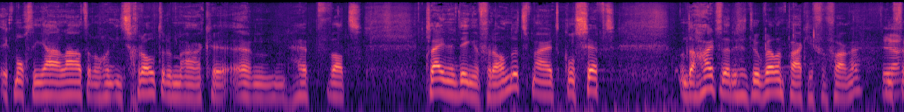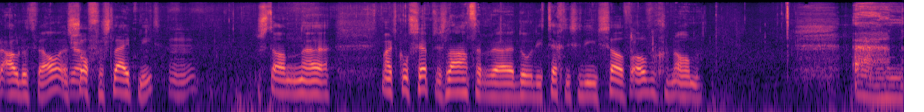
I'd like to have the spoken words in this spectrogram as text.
ik mocht een jaar later nog een iets grotere maken en heb wat kleine dingen veranderd. Maar het concept, want de hardware is natuurlijk wel een paar keer vervangen. Die Ja. veroudert wel en Ja. software slijt niet. Mhm. Dus dan, eh, maar het concept is later eh, door die technische dienst zelf overgenomen. En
